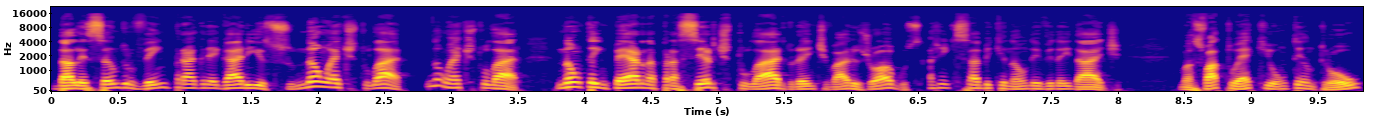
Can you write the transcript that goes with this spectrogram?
D'Alessandro vem para agregar isso. Não é titular? Não é titular. Não tem perna para ser titular durante vários jogos? A gente sabe que não devido à idade. Mas fato é que ontem entrou,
